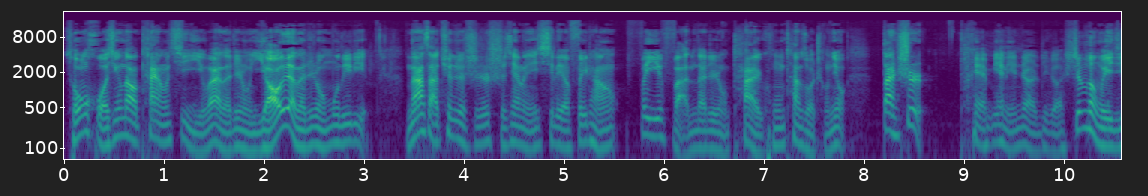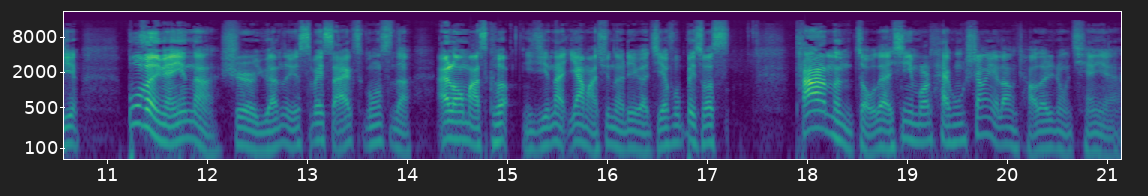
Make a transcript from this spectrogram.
从火星到太阳系以外的这种遥远的这种目的地，NASA 确确实实实现了一系列非常非凡的这种太空探索成就。但是，它也面临着这个身份危机。部分原因呢是源自于 SpaceX 公司的埃隆·马斯克以及那亚马逊的这个杰夫·贝索斯，他们走在新一波太空商业浪潮的这种前沿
